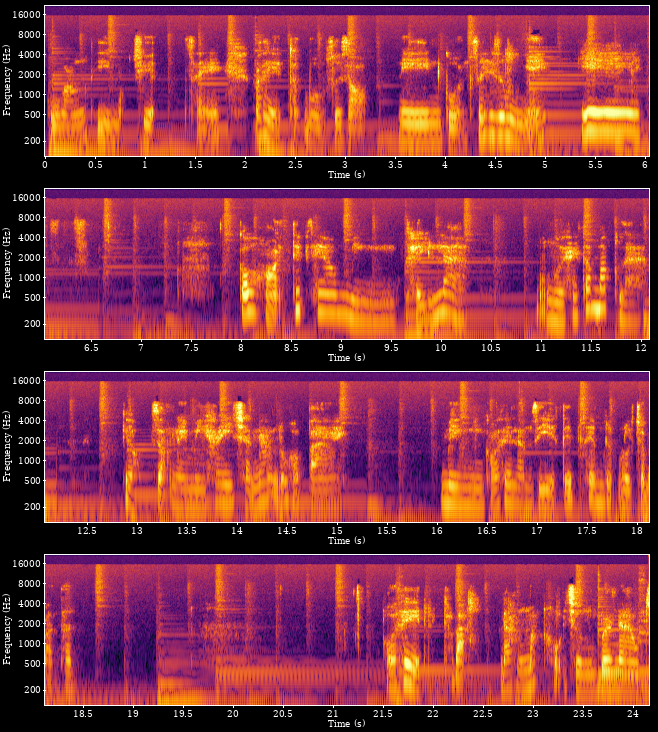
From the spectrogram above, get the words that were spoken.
cố gắng thì mọi chuyện sẽ có thể thuận buồm xuôi gió. Nên cố gắng hết sức mình nhé. Yeah câu hỏi tiếp theo mình thấy là mọi người hay thắc mắc là kiểu dạo này mình hay chán nản lúc học bài. Mình có thể làm gì để tiếp thêm được lực cho bản thân? Có thể các bạn đang mắc hội chứng burnout.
